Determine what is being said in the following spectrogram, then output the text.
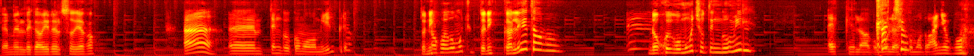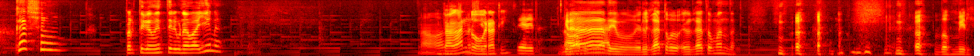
En el de Caballero del Zodiaco. Ah, eh, tengo como mil, creo. ¿Tenís, No juego mucho. tenís caleta? po? No juego mucho, tengo mil. Es que lo acumulo hace Cacho. como dos años. po. Calla. Prácticamente era una ballena. No, ¿Pagando no o gratis? Sí, ahorita. No, Grande, pues, po, el gato, el gato manda. 2000.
